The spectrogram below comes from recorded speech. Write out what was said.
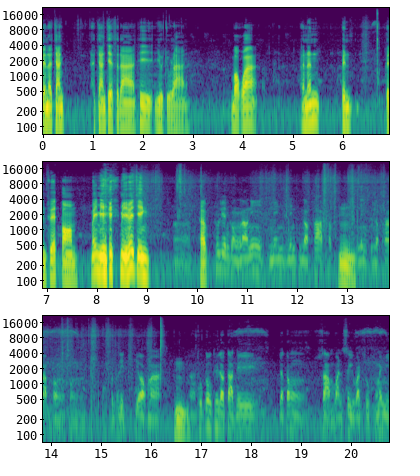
เป็นอาจารย์อาจารย์เจษดาที่อยู่จุฬานะบอกว่า อันนั้นเเป็นเป็นเฟซปลอม ไม่มี มีไม่จริงอ่าครับ ทุเรียนของเรานี่เน้นเน้นคุณภาพครับ อืม เน้นคุณภาพของของผลผลิตที่ออกมาอืม อ่าทุกลูกที่เราตัดนี่จะต้องสามวันสี่วันสุกไม่มี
